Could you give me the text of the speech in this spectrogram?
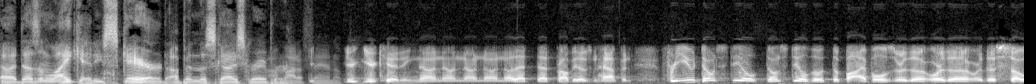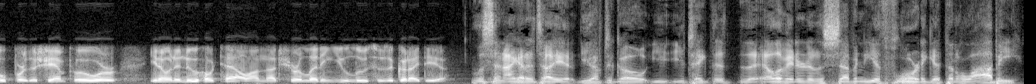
uh, doesn't like it. He's scared up in the skyscraper. I'm not a fan of You're, you're kidding? No, no, no, no, no. That that probably doesn't happen. For you, don't steal don't steal the the Bibles or the or the or the soap or the shampoo or you know in a new hotel. I'm not sure letting you loose is a good idea. Listen, I got to tell you, you have to go. You, you take the, the elevator to the 70th floor to get to the lobby.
